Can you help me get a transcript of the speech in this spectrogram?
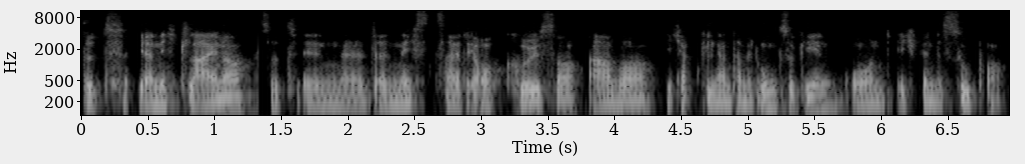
wird ja nicht kleiner, es wird in äh, der nächsten Zeit ja auch größer. Aber ich habe gelernt, damit umzugehen und ich finde es super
